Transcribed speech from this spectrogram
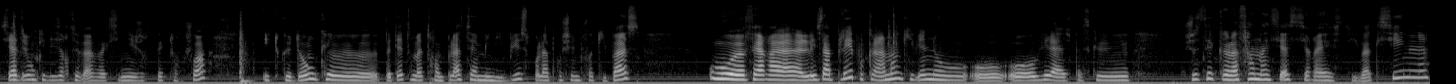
s'il y a des gens qui désirent se faire vacciner, je respecte leur choix. Et que donc, peut-être mettre en place un minibus pour la prochaine fois qu'ils passent ou euh, faire euh, les appeler pour carrément qu'ils viennent au, village. Parce que je sais que la pharmacie à Cyreste, ils vaccinent.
